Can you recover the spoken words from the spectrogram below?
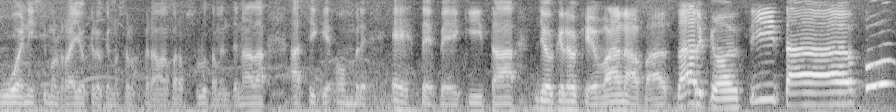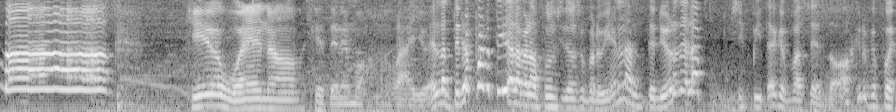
buenísimo el rayo, creo que no se lo esperaba para absolutamente nada. Así que, hombre, este pequita, yo creo que van a pasar cositas. ¡Pumba! Qué bueno que tenemos rayo. En la anterior partida la verdad funcionó súper bien. La anterior de la chispita que fue hace dos creo que fue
